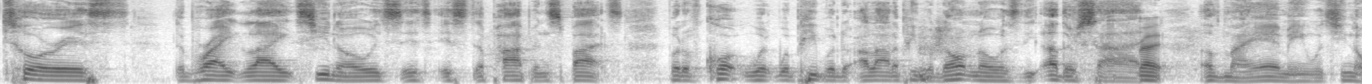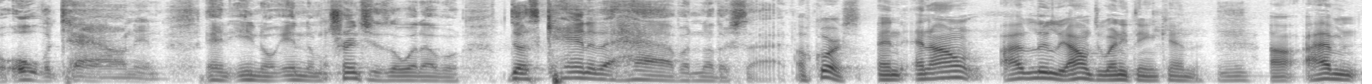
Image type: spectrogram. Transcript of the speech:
tourists, the bright lights. You know, it's it's it's the popping spots. But of course, what, what people, a lot of people don't know is the other side Right. of Miami, which you know, Overtown and and you know, in them trenches or whatever. Does Canada have another side? Of course, and and I don't. I literally I don't do anything in Canada. Uh, I haven't.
